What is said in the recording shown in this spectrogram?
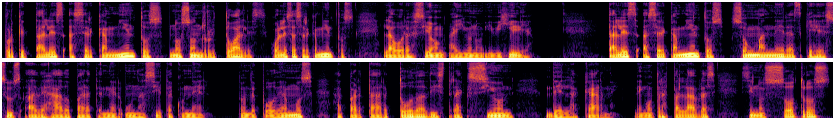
Porque tales acercamientos no son rituales. ¿Cuáles acercamientos? La oración, ayuno y vigilia. Tales acercamientos son maneras que Jesús ha dejado para tener una cita con Él, donde podemos apartar toda distracción de la carne. En otras palabras, si nosotros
